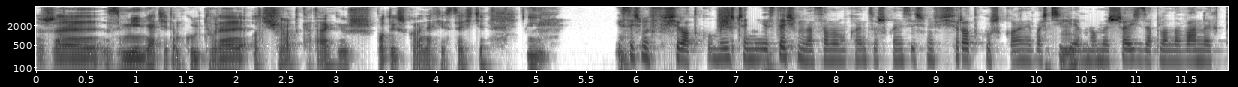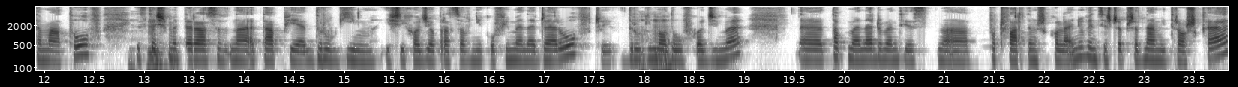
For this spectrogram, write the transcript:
że zmieniacie tą kulturę od środka, tak? Już po tych szkoleniach jesteście i Jesteśmy w środku. My jeszcze nie jesteśmy na samym końcu szkolenia, jesteśmy w środku szkolenia. Właściwie mhm. mamy sześć zaplanowanych tematów. Mhm. Jesteśmy teraz na etapie drugim, jeśli chodzi o pracowników i menedżerów, czyli w drugi mhm. moduł wchodzimy. E, top management jest na, po czwartym szkoleniu, więc jeszcze przed nami troszkę,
